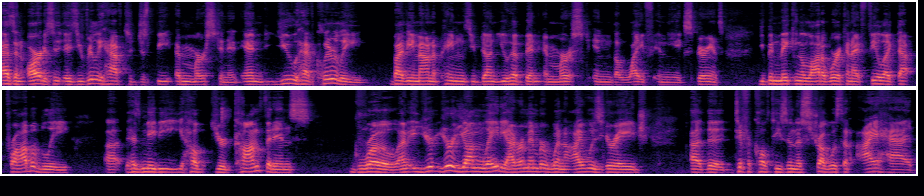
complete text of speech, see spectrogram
as an artist is you really have to just be immersed in it. And you have clearly, by the amount of paintings you've done, you have been immersed in the life, in the experience. You've been making a lot of work, and I feel like that probably uh, has maybe helped your confidence grow? I mean, you're you're a young lady. I remember when I was your age, uh, the difficulties and the struggles that I had,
